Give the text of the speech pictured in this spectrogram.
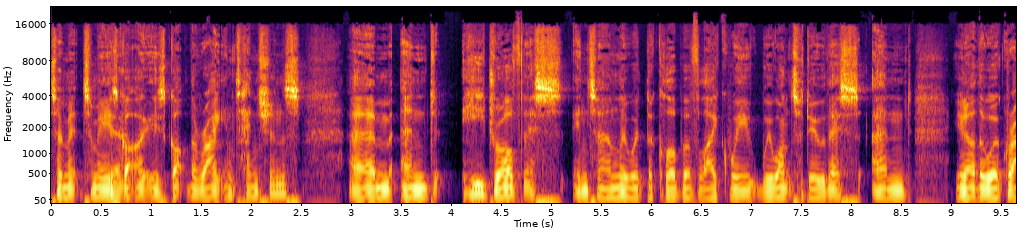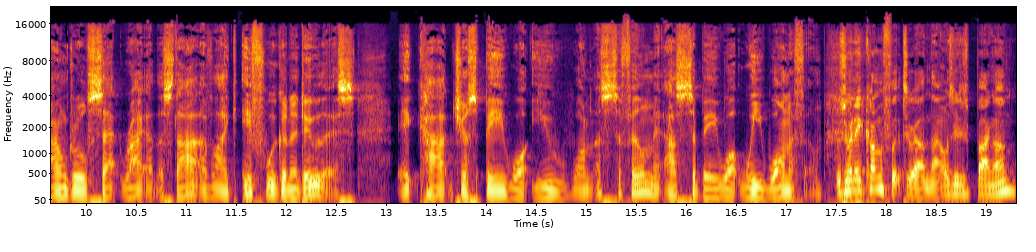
to me. To me, he's Yeah. got he's got the right intentions, um, and he drove this internally with the club of like we we want to do this, and you know there were ground rules set right at the start of like if we're going to do this. It can't just be what you want us to film. It has to be what we want to film. Was there any conflict around that? Or was it just bang on?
